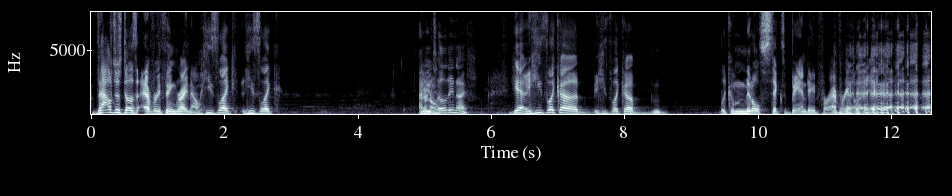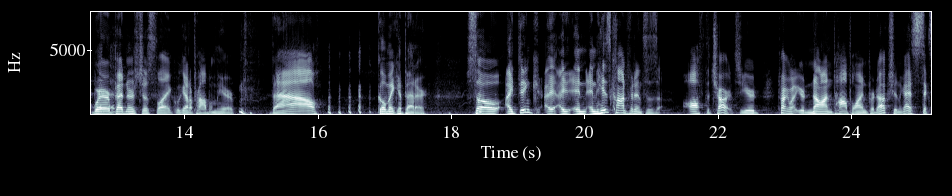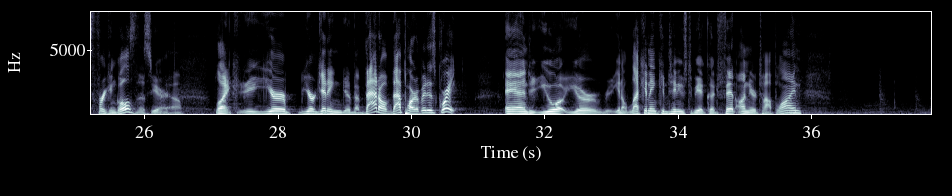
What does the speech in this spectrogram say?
Val just does everything right now. He's like he's like I don't know. Utility knife. Yeah, he's like a he's like a like a middle six band-aid for everybody. where Bednar's just like, we got a problem here. Val, go make it better. So I think I, I and and his confidence is off the charts. You're talking about your non-top line production. The guy has six freaking goals this year. Yeah. Like you're you're getting that that part of it is great, and you you're you know Lehkonen continues to be a good fit on your top line.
